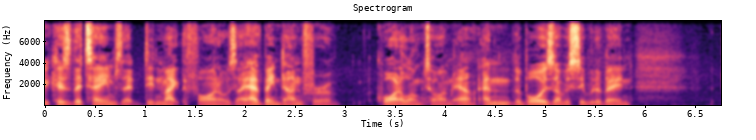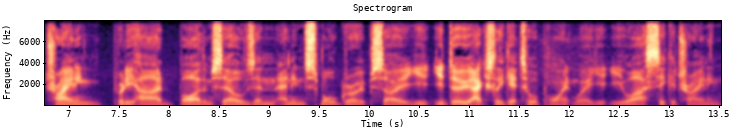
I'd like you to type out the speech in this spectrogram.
because the teams that didn't make the finals, they have been done for a, quite a long time now, and the boys obviously would have been training pretty hard by themselves and, and in small groups. So you, you do actually get to a point where you, you are sick of training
